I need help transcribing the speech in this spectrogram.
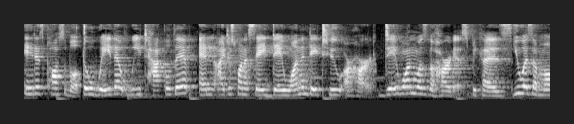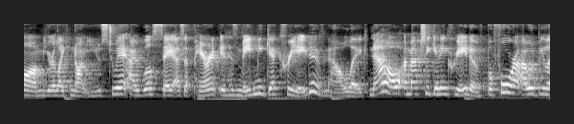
It is possible. The way that we tackled it, and I just want to say day one and day two are hard. Day one was the hardest because you as a mom, you're like not used to it. I will say as a parent, it has made me get creative now. Like now I'm actually getting creative. Before I would be like,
